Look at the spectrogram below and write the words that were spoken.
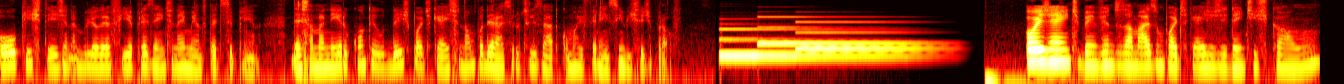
ou que esteja na bibliografia presente na emenda da disciplina. Desta maneira, o conteúdo deste podcast não poderá ser utilizado como referência em vista de prova. Oi, gente, bem-vindos a mais um podcast de Dentística 1.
